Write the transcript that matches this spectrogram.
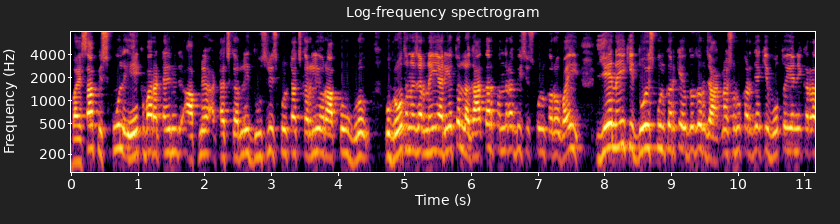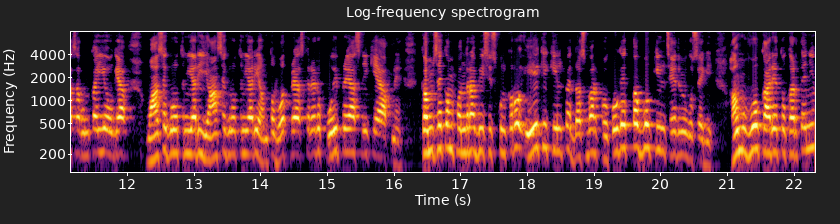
भाई साहब स्कूल एक बार अटेंड आपने टच कर ली, दूसरी स्कूल टच कर ली और आपको वो ग्रोथ नज़र नहीं आ रही है तो लगातार पंद्रह बीस स्कूल करो भाई। ये नहीं कि दो स्कूल करके उधर उधर झांकना शुरू कर दिया कि वो तो ये नहीं कर रहा, सर उनका ये हो गया। वहाँ से ग्रोथ नहीं आ रही, यहाँ से ग्रोथ नहीं आ रही, हम तो बहुत प्रयास कर रहे हो, कोई प्रयास नहीं किया आपने। कम से कम पंद्रह बीस स्कूल करो, एक ही कील पे दस बार ठोकोगे, तब वो कील छेद में घुसेगी। हम वो कार्य तो करते नहीं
